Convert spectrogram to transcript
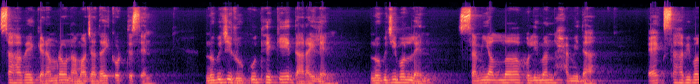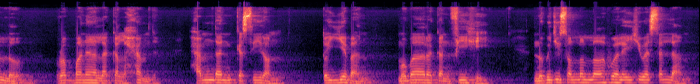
সাহাবে কেরামরাও নামাজ আদায় করতেছেন। নবীজি রুকু থেকে দাঁড়াইলেন। নবীজি বললেন, সামি আল্লাহ হলিমান হামিদা। এক সাহাবি বলল, রব্বানা লাকাল হামদ, হামদান কাসিরন তৈয়েবান মুবারাকান ফিহি। নবীজি সাল্লাল্লাহু আলাইহি ওয়াসাল্লাম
